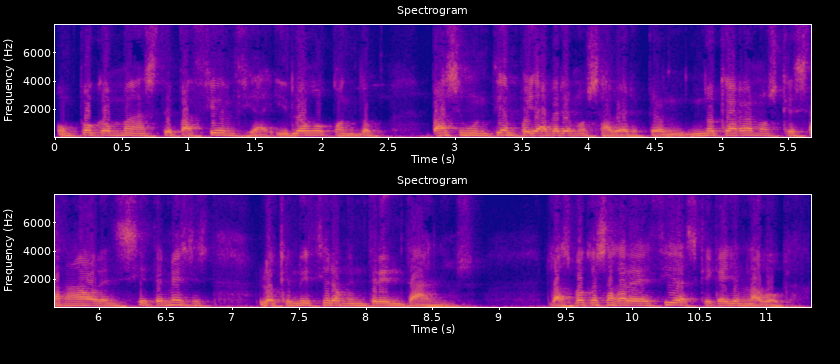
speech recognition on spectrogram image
un poco más de paciencia y luego cuando pasen un tiempo ya veremos a ver, pero no querramos que se hagan ahora en siete meses lo que no hicieron en 30 años. Las bocas agradecidas que caen en la boca.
